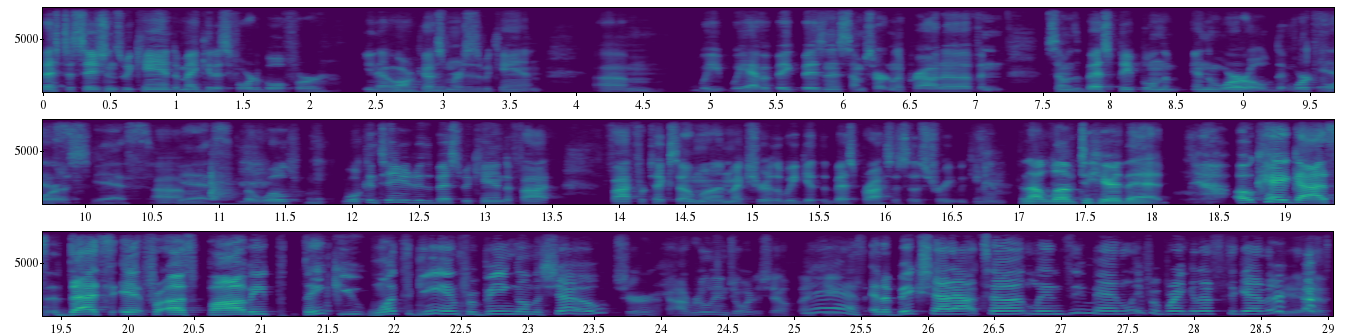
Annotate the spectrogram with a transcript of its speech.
best decisions we can to make it as affordable for you know our Mhm. customers as we can. Um, we we have a big business. I'm certainly proud of, and some of the best people in the in the world that work for us. Yes. Um, yes. But we'll we'll continue to do the best we can to fight fight for Texoma and make sure that we get the best prices to the street we can. And I love to hear that. Okay, guys, that's it for us. Bobby, thank you once again for being on the show. Sure, I really enjoyed it, Shell. Thank you. yes. And a big shout out to Lindsay Manley for bringing us together. Yes,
